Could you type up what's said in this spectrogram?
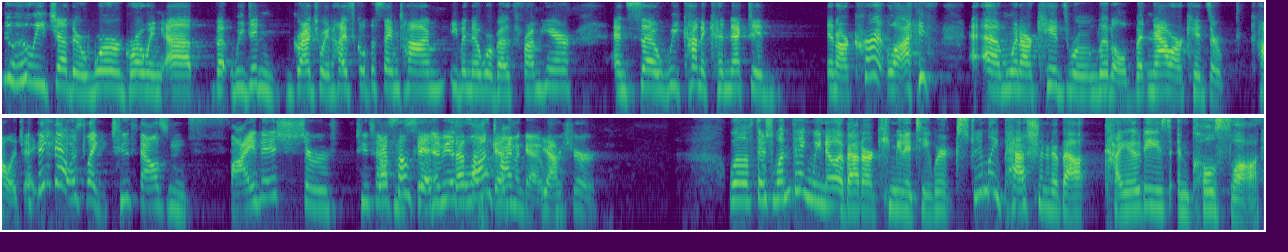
knew who each other were growing up, but we didn't graduate high school at the same time, even though we're both from here. And so we kind of connected in our current life um, when our kids were little, but now our kids are college age. I think that was like 2005 ish or 2006. sounds good. I mean, it's That a long good. time ago Yeah. for sure. Well, if there's one thing we know about our community, we're extremely passionate about coyotes and coleslaw.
